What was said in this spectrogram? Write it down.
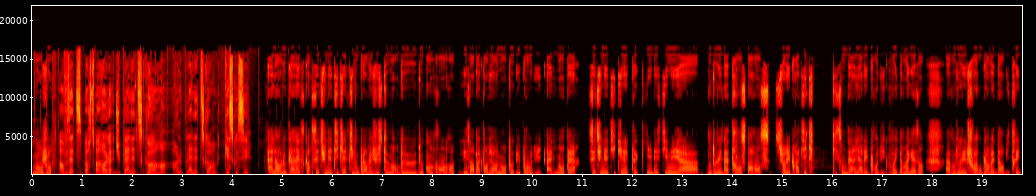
Bonjour. Alors vous êtes porte-parole du Planet Score. Alors le Planet Score, qu'est-ce que c'est? Alors, le Planet Score, c'est une étiquette qui vous permet justement de, de, comprendre les impacts environnementaux des produits alimentaires. C'est une étiquette qui est destinée à vous donner de la transparence sur les pratiques qui sont derrière les produits que vous voyez en magasin, à vous donner le choix, vous permettre d'arbitrer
